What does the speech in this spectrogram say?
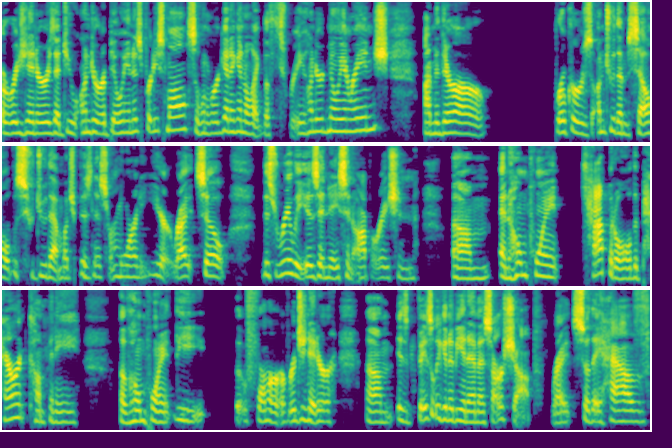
originators that do under a billion is pretty small. So when we're getting into like the 300 million range, I mean, there are brokers unto themselves who do that much business or more in a year, right? So this really is a nascent operation. Um, and HomePoint Capital, the parent company of HomePoint, the, the former originator, um, is basically going to be an MSR shop, right? So they have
